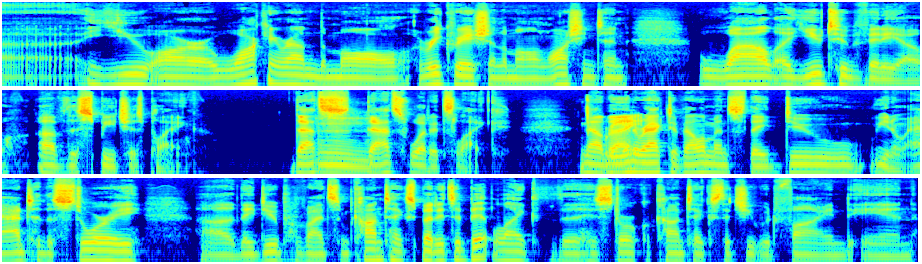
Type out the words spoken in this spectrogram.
uh, you are walking around the mall, a recreation of the mall in Washington, while a YouTube video of the speech is playing. That's mm. that's what it's like. Now the right. interactive elements they do you know add to the story. Uh, they do provide some context, but it's a bit like the historical context that you would find in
